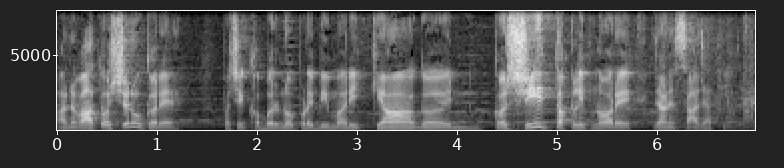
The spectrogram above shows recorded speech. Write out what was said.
અને વાતો શરૂ કરે. પછી ખબર ન પડે બીમારી ક્યાં ગઈ, કશી તકલીફ ન રહે, જાણે સાજા થઈ જાય.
